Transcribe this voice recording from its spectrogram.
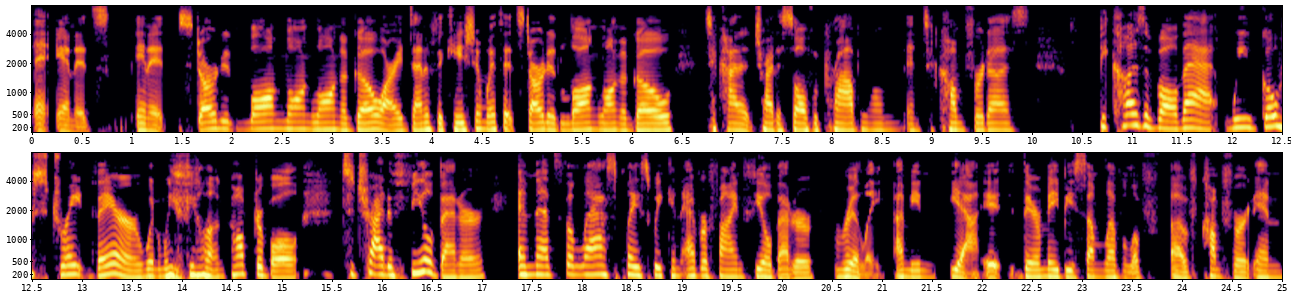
and it's and it started long long long ago. Our identification with it started long long ago to kind of try to solve a problem and to comfort us because of all that, we go straight there when we feel uncomfortable to try to feel better. And that's the last place we can ever find feel better, really. I mean, yeah, it, there may be some level of, of comfort in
